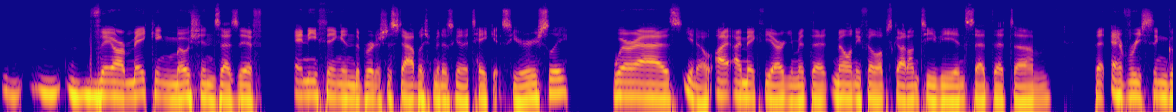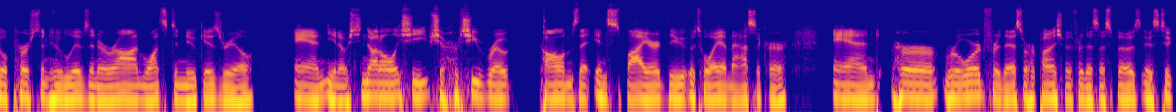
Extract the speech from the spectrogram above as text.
they are making motions as if anything in the British establishment is going to take it seriously. Whereas, you know, I, I, make the argument that Melanie Phillips got on TV and said that um, that every single person who lives in Iran wants to nuke Israel, and you know, she not only she she, she wrote columns that inspired the Utøya massacre. And her reward for this, or her punishment for this, I suppose, is to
